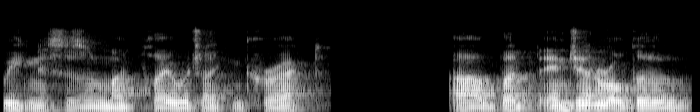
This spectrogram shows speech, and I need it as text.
weaknesses in my play which I can correct. Uh, but in general, the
